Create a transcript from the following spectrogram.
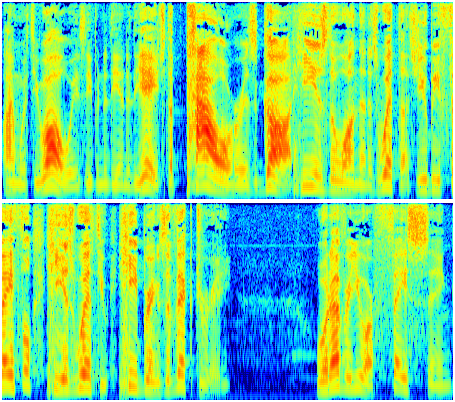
I'm with you always, even to the end of the age. The power is God. He is the one that is with us. You be faithful, He is with you. He brings the victory. Whatever you are facing,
